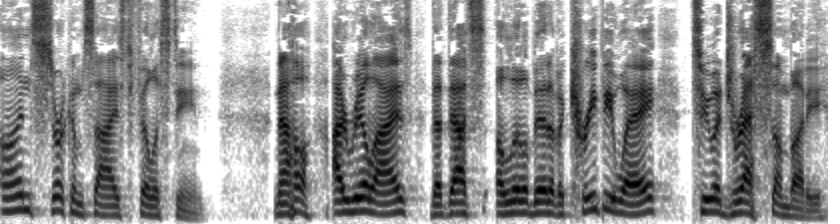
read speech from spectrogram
uncircumcised Philistine. Now, I realize that that's a little bit of a creepy way to address somebody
